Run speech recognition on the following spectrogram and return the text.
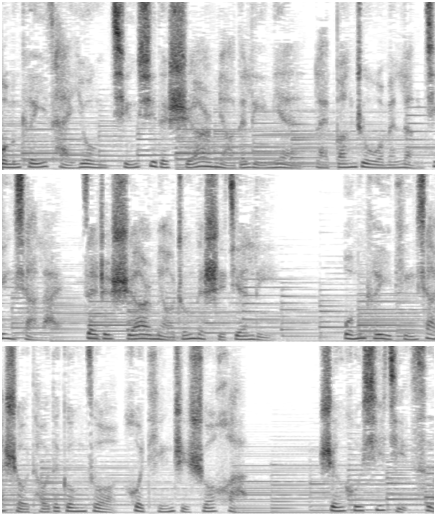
我们可以采用情绪的十二秒的理念来帮助我们冷静下来。在这十二秒钟的时间里，我们可以停下手头的工作或停止说话，深呼吸几次，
